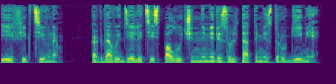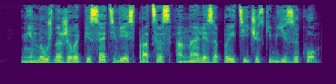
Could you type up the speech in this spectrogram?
и эффективным. Когда вы делитесь полученными результатами с другими, не нужно живописать весь процесс анализа поэтическим языком.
